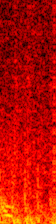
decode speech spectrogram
oh.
